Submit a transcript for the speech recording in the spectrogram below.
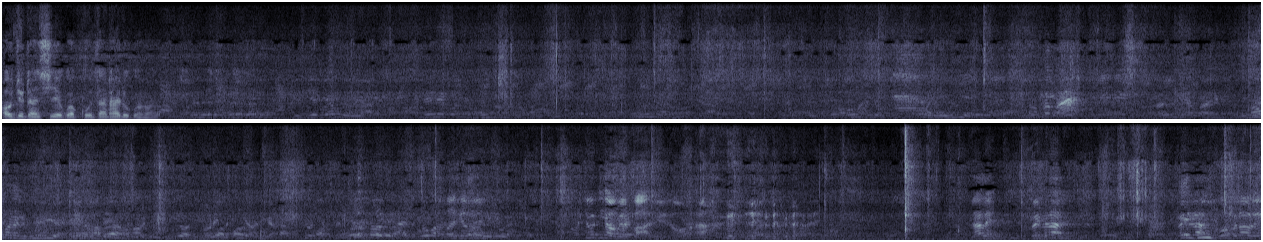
အောက်ကျွတ်တန်ရှိရကွာကိုတန်းထိုက်တို့ကွင်းပါတော့ ကျိုးတယောက်ပဲပါတယ်နော်နားလေဝေးမလားဝေးလားကိုဘယ်လောက်လဲ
